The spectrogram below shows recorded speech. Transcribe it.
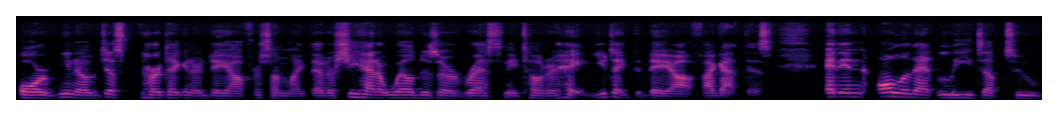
or, you know, just her taking her day off or something like that. Or she had a well deserved rest and he told her, hey, you take the day off. I got this. And then all of that leads up to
